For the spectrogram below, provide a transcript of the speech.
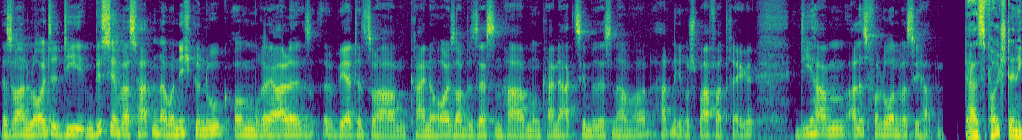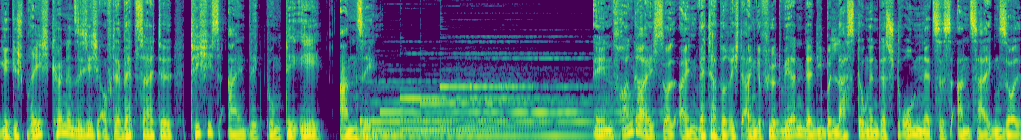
Das waren Leute, die ein bisschen was hatten, aber nicht genug, um reale äh, Werte zu haben, keine Häuser besessen haben und keine Aktien besessen haben, hatten ihre Sparverträge. Die haben alles verloren, was sie hatten. Das vollständige Gespräch können Sie sich auf der Webseite tichiseinblick.de ansehen. In Frankreich soll ein Wetterbericht eingeführt werden, der die Belastungen des Stromnetzes anzeigen soll,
